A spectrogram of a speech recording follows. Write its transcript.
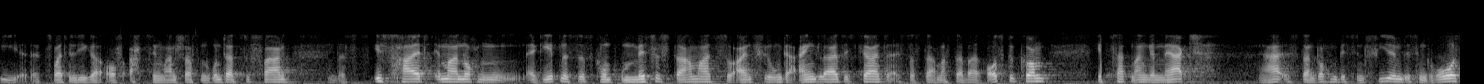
die äh, zweite Liga auf 18 Mannschaften runterzufahren. Das ist halt immer noch ein Ergebnis des Kompromisses damals zur Einführung der Eingleisigkeit. Da ist das damals dabei rausgekommen. Jetzt hat man gemerkt, ja, ist dann doch ein bisschen viel, ein bisschen groß,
